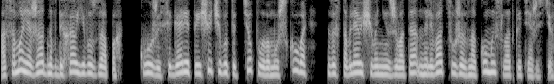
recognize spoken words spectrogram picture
А сама я жадно вдыхаю его запах, кожи, сигареты, еще чего-то теплого, мужского, заставляющего низ живота наливаться уже знакомой сладкой тяжестью.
